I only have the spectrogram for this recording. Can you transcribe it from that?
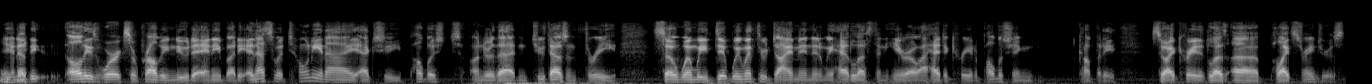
You know, the, all these works are probably new to anybody, and that's what Tony and I actually published under that in 2003. So when we did, we went through Diamond and we had Less Than Hero. I had to create a publishing company, so I created Les, uh, Polite Strangers,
